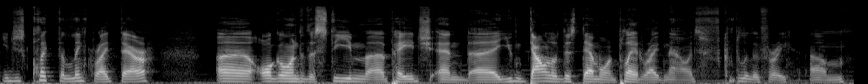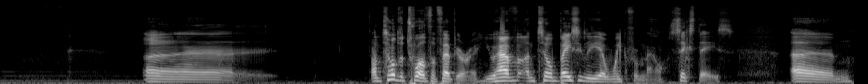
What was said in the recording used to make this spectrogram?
you just click the link right there, uh, or go onto the Steam uh, page and uh, you can download this demo and play it right now. It's completely free. Um, uh, until the 12th of February. You have until basically a week from now, six days. Um,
